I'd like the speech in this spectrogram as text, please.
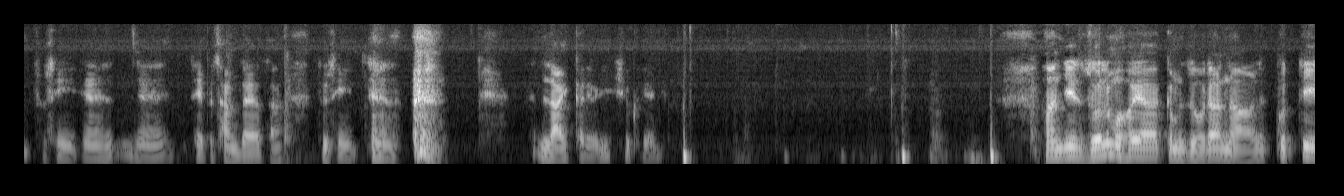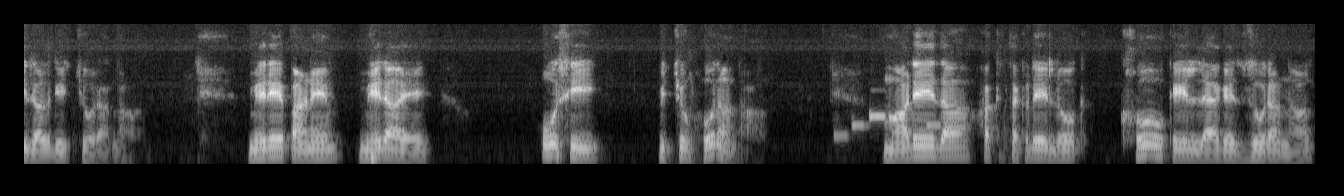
ਤੁਸੀਂ ਜੇ ਪਸੰਦ ਆਇਆ ਤਾਂ ਤੁਸੀਂ ਲਾਈਕ ਕਰਿਓ ਜੀ, ਸ਼ੁਕਰੀਆ ਜੀ। ਹਾਂਜੀ, ਜ਼ੁਲਮ ਹੋਇਆ ਕਮਜ਼ੋਰਾਂ ਨਾਲ, ਕੁੱਤੀ ਰਲ ਗਈ ਚੋਰਾਂ ਨਾਲ। ਮੇਰੇ ਭਾਣੇ, ਮੇਰਾ ਏ, ਉਹ ਸੀ ਵਿੱਚੋਂ ਹੋਰਾਂ ਨਾਲ। ਮਾੜੇ ਦਾ ਹੱਕ ਤਕੜੇ ਲੋਕ ਖੋ ਕੇ ਲੈ ਗਏ ਜ਼ੋਰਾਂ ਨਾਲ।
